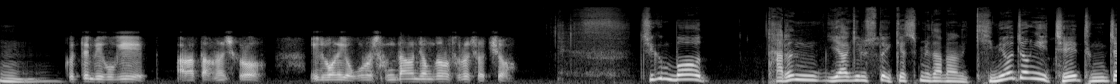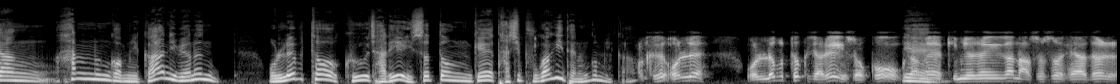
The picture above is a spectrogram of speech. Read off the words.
음. 그때 미국이 알았다 하는 식으로 일본의 요구를 상당한 정도로 들어줬죠. 지금 뭐 다른 이야기일 수도 있겠습니다만 김여정이 재등장하는 겁니까? 아니면은 원래부터 그 자리에 있었던 게 다시 부각이 되는 겁니까? 그래서 원래 원래부터 그 자리에 있었고 그다음에 예. 김여정이가 나서서 해야 될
